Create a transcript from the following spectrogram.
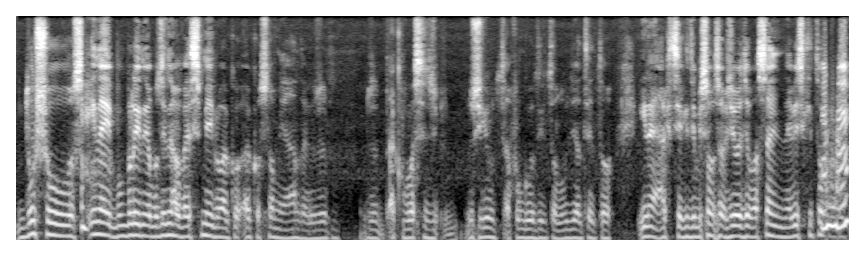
dušu z inej bubliny alebo z iného vesmíru, ako, ako som ja, takže že ako vlastne ži- žijú a fungujú títo ľudia, tieto iné akcie, kde by som sa v živote vlastne ani nevyskytol. Mm-hmm.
